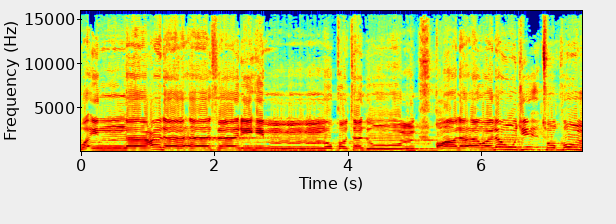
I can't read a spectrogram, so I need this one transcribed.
وإنا على آثارهم مقتدون. قال أولو جئتكم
